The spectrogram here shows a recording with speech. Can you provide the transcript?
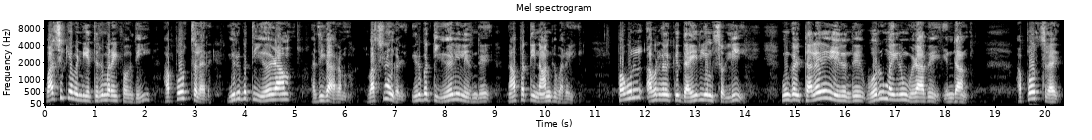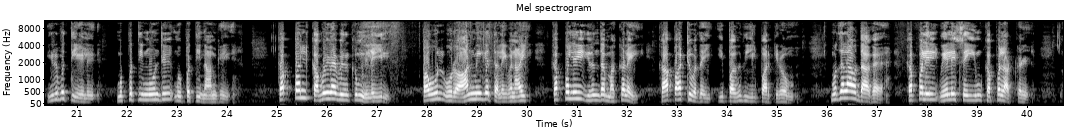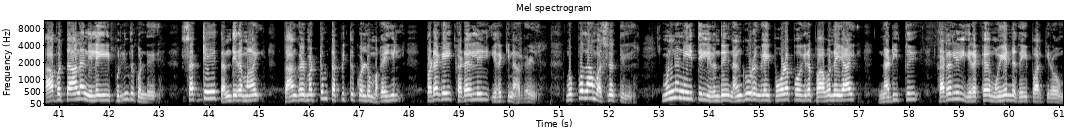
வாசிக்க வேண்டிய திருமறை பகுதி அப்போஸ்தலர் இருபத்தி ஏழாம் அதிகாரம் வசனங்கள் இருபத்தி ஏழிலிருந்து நாற்பத்தி நான்கு வரை. பவுல் அவர்களுக்கு தைரியம் சொல்லி உங்கள் தலையிலிருந்து ஒரு மயிரும் விழாது என்றான். அப்போஸ்தலர் இருபத்தி ஏழு முப்பத்தி மூன்று முப்பத்தி நான்கு. கப்பல் கவிழவிருக்கும் நிலையில் பவுல் ஒரு ஆன்மீக தலைவனாய் கப்பலில் இருந்த மக்களை காப்பாற்றுவதை இப்பகுதியில் பார்க்கிறோம். முதலாவதாக கப்பலில் வேலை செய்யும் கப்பலாட்கள் ஆபத்தான நிலையை புரிந்து கொண்டு சற்றே தந்திரமாய் தாங்கள் மட்டும் தப்பித்து கொள்ளும் வகையில் படகை கடலில் இறக்கினார்கள். முப்பதாம் வசனத்தில் முன்னணியத்தில் இருந்து நங்கூரங்களை போடப்போகிற பாவனையாய் நடித்து கடலில் இறக்க முயன்றதை பார்க்கிறோம்.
